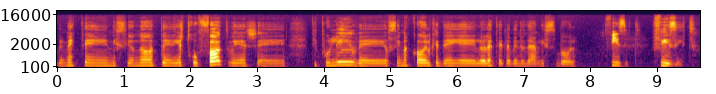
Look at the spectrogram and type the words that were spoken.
באמת ניסיונות, יש תרופות ויש טיפולים ועושים הכל כדי לא לתת לבן אדם לסבול. פיזית. פיזית.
